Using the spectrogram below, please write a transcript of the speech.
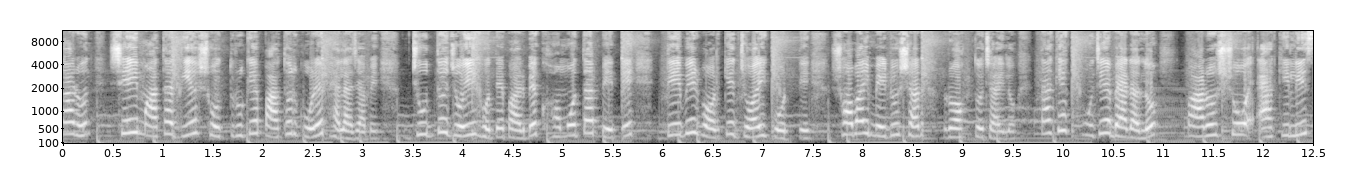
কারণ সেই মাথা দিয়ে শত্রুকে পাথর করে ফেলা যাবে। যুদ্ধ জয়ী হতে পারবে ক্ষমতা পেতে দেবীর বরকে জয় করতে। সবাই মেডুসার রক্ত চাইলো। তাকে খুঁজে বেড়ালো পারস্য, অ্যাকিলিস,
